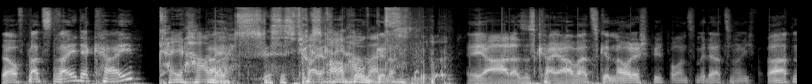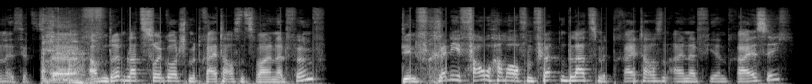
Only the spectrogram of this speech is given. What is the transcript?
Da auf Platz 3 der Kai. Kai Havertz. Das ist fix Kai Kai, Havertz. Ja, das ist Kai Havertz, genau, der spielt bei uns mit, der hat's noch nicht verraten. Ist jetzt äh, auf dem dritten Platz zurückgerutscht mit 3205. Den Freddy V haben wir auf dem vierten Platz mit 3134.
